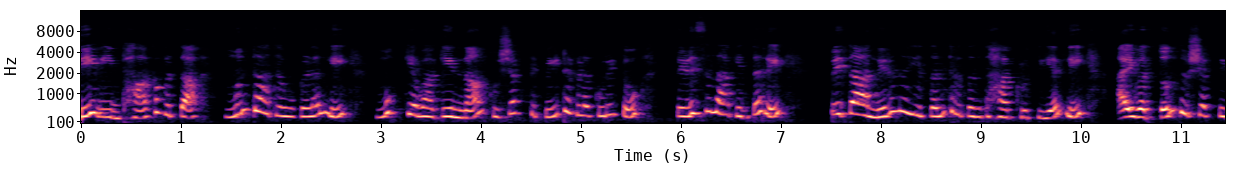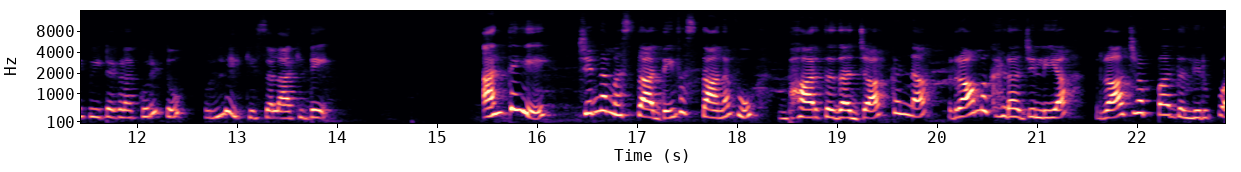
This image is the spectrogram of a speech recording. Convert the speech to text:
ದೇವಿ ಭಾಗವತ ಮುಂತಾದವುಗಳಲ್ಲಿ ಮುಖ್ಯವಾಗಿ ನಾಲ್ಕು ಶಕ್ತಿ ಪೀಠಗಳ ಕುರಿತು ತಿಳಿಸಲಾಗಿದ್ದರೆ ಪಿತಾ ನಿರ್ಣಯ ತಂತ್ರದಂತಹ ಕೃತಿಯಲ್ಲಿ ಐವತ್ತೊಂದು ಶಕ್ತಿ ಪೀಠಗಳ ಕುರಿತು ಉಲ್ಲೇಖಿಸಲಾಗಿದೆ. ಅಂತೆಯೇ ಚಿನ್ನಮಸ್ತ ದೇವಸ್ಥಾನವು ಭಾರತದ ಜಾರ್ಖಂಡ್ನ ರಾಮಘಡ ಜಿಲ್ಲೆಯ ರಾಜ್ರಪ್ಪದಲ್ಲಿರುವ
